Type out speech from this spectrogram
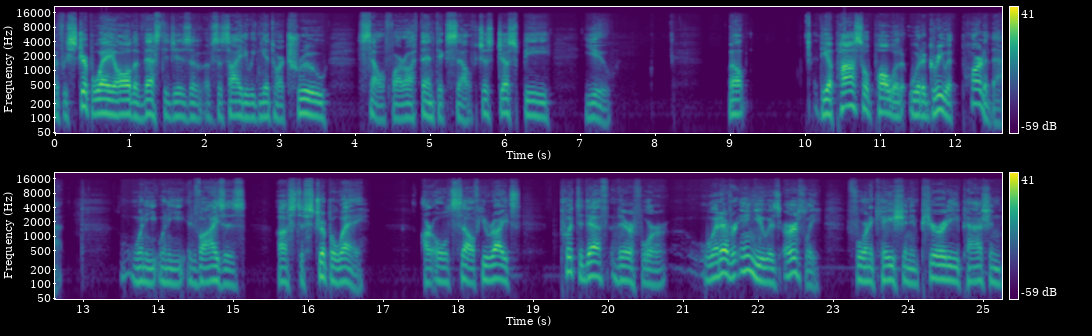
if we strip away all the vestiges of, of society, we can get to our true self, our authentic self. Just, just be you. Well, the apostle Paul would, would agree with part of that when he, when he advises us to strip away our old self. He writes, Put to death, therefore, whatever in you is earthly fornication, impurity, passion,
